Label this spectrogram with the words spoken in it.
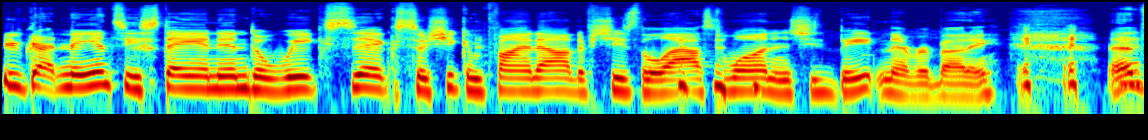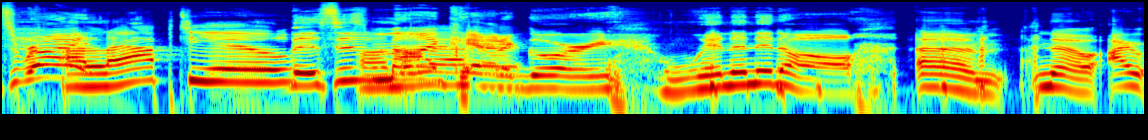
you've got Nancy staying into week six so she can find out if she's the last one and she's beating everybody. That's right. I lapped you. This is my category, winning it all. Um, no, I,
